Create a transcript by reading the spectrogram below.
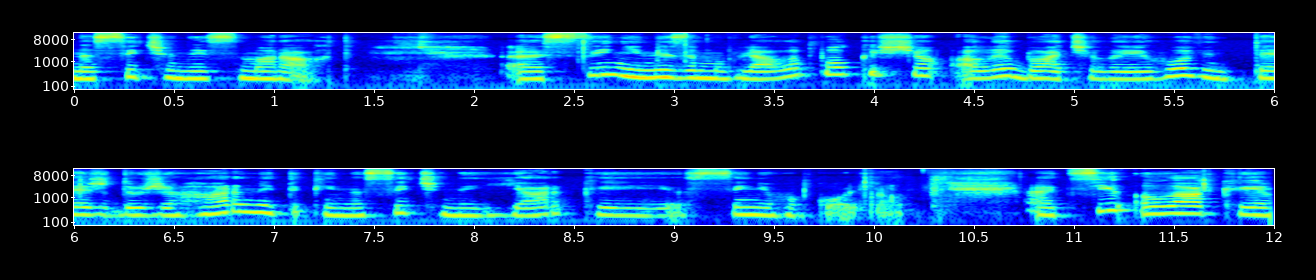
насичений смарагд. Е, Синій не замовляла поки що, але бачила його, він теж дуже гарний, такий насичений, яркий синього кольору. Е, Ці лаки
